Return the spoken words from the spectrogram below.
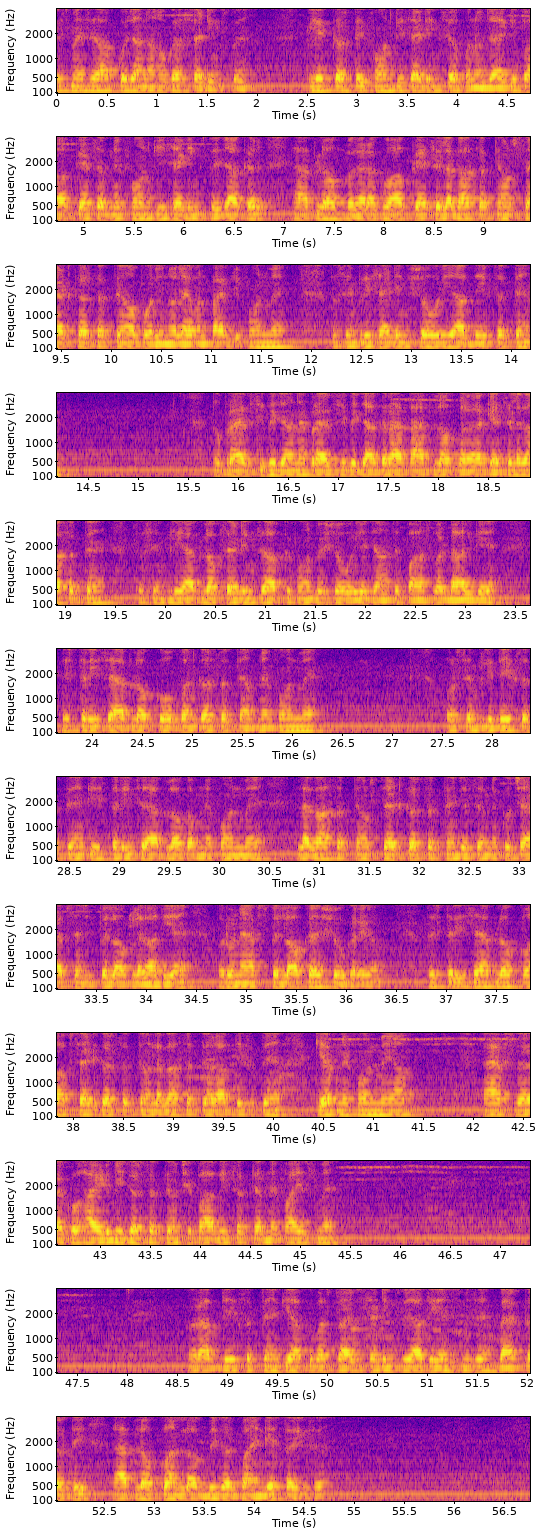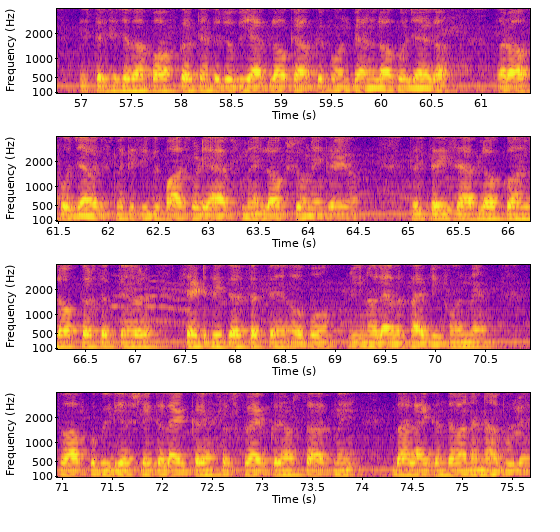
इसमें से आपको जाना होगा सेटिंग्स पे। क्लिक करते ही फ़ोन की सेटिंग्स से ओपन हो जाएगी। तो आप कैसे अपने फ़ोन की सेटिंग्स पे जाकर, ऐप लॉक वगैरह को आप कैसे लगा सकते हैं और सेट कर सकते हैं ओप्पो रीनो 11 5G फ़ोन में? तो सिंपली सेटिंग शो हो रही है, आप देख सकते हैं। तो प्राइवेसी पे जाना है। प्राइवेसी पे जाकर आप ऐप लॉक वगैरह कैसे लगा सकते हैं? तो सिंपली ऐप लॉक सेटिंग से आपके फ़ोन पे शो हो रही है, जहाँ से पासवर्ड डाल के इस तरीके से ऐप लॉक को ओपन कर सकते हैं अपने फ़ोन में। और सिंपली देख सकते हैं कि इस तरीके से ऐप लॉक अपने फ़ोन में लगा सकते हैं और सेट कर सकते हैं। जैसे हमने कुछ ऐप्स हैं जिस पे लॉक लगा दिया है और उन ऐप्स पे लॉक है शो करेगा। तो इस तरीके से ऐप लॉक को आप सेट कर सकते हैं और लगा सकते हैं और आप देख सकते हैं कि अपने फ़ोन में आप ऐप्स वगैरह को हाइड भी कर सकते हैं छिपा भी सकते हैं अपने फाइल्स में। और आप देख सकते हैं कि आपके पास प्राइवेट सेटिंग्स भी आती है जिसमें से बैक करते ऐप लॉक को अनलॉक भी कर पाएँगे इस तरीके से। इस तरह से जब आप ऑफ़ करते हैं तो जो भी ऐप लॉक है आपके फ़ोन पे अनलॉक हो जाएगा और ऑफ़ हो जाएगा, जिसमें किसी भी पासवर्ड या ऐप में लॉक शो नहीं करेगा। तो इस तरीके से ऐप लॉक को अनलॉक कर सकते हैं और सेट भी कर सकते हैं ओप्पो रीनो 11 5G फ़ोन में। तो आपको वीडियो अच्छी लगी तो लाइक करें सब्सक्राइब करें और साथ में ही बेल आइकन दबाना ना भूलें।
